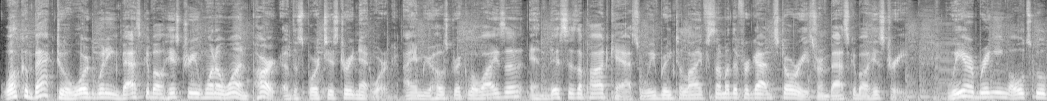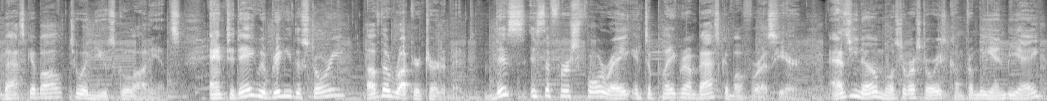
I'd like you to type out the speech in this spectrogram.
Welcome back to award winning Basketball History 101, part of the Sports History Network. I am your host, Rick Loiza, and this is a podcast where we bring to life some of the forgotten stories from basketball history. We are bringing old school basketball to a new school audience. And today we bring you the story of the Rucker Tournament. This is the first foray into playground basketball for us here. As you know, most of our stories come from the NBA.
